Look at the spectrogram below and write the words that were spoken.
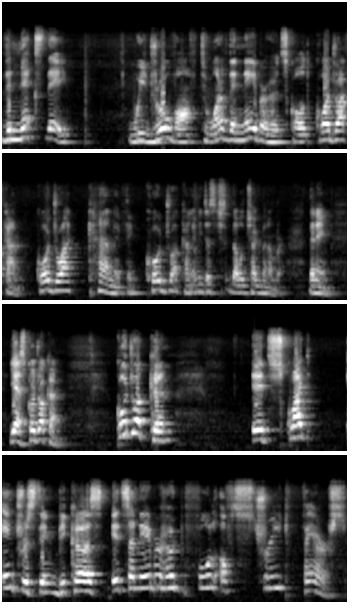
The next day, we drove off to one of the neighborhoods called Coyoacan, I think. Coyoacan. Let me just double check the number, the name. Yes, Coyoacan. Coyoacan, it's quite interesting because it's a neighborhood full of street fairs.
